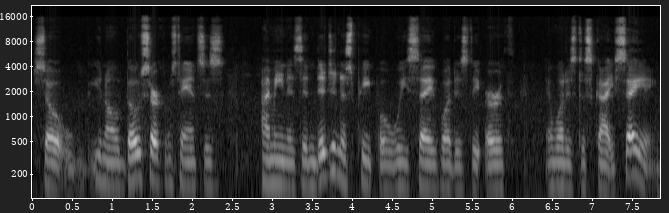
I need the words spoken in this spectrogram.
So, you know, those circumstances, I mean, as indigenous people, we say, what is the earth and what is the sky saying?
